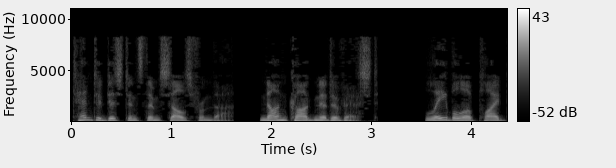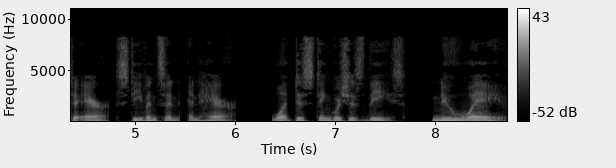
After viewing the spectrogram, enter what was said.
tend to distance themselves from the non-cognitivist label applied to Ayer, Stevenson, and Hare. What distinguishes these new wave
